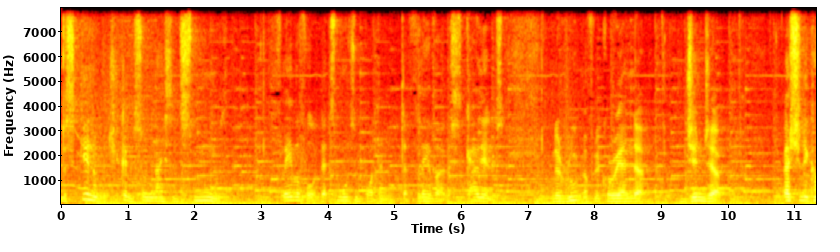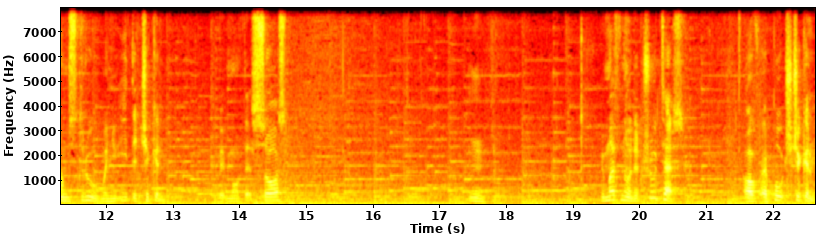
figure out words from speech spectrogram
The skin of the chicken is so nice and smooth, flavorful. That's most important. The flavor, the scallions, the root of the coriander, ginger actually comes through when you eat the chicken. A bit more of that sauce. Mm. You must know the true test of a poached chicken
